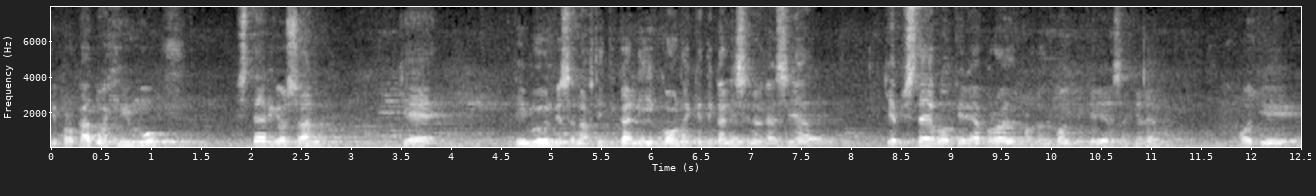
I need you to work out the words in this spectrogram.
Οι προκάτοχοί μου στέριωσαν και δημιούργησαν αυτή την καλή εικόνα και την καλή συνεργασία και πιστεύω, κυρία Πρόεδρε Πρωτοδικών και κυρία Σαγγελέ, ότι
